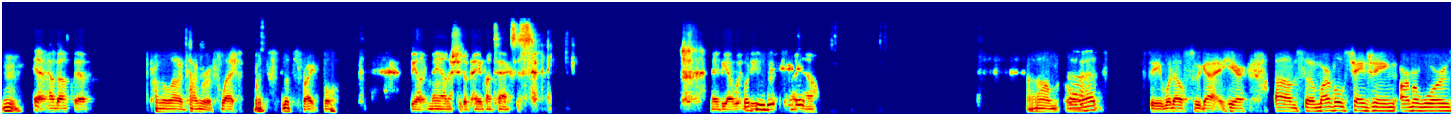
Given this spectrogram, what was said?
Mm. Yeah, how about that? Probably a lot of time to reflect. That's, that's frightful. Be like, man, I should have paid my taxes. Maybe I wouldn't what be right now. Um, uh, let's see what else we got here. Um, so Marvel's changing Armor Wars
